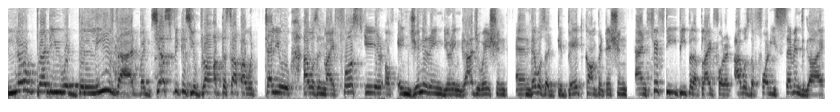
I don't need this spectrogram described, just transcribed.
Nobody would believe that. But just because you brought this up, I would tell you I was in my first year of engineering during graduation, and there was a debate competition, and 50 people applied for it. I was the 47th guy.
